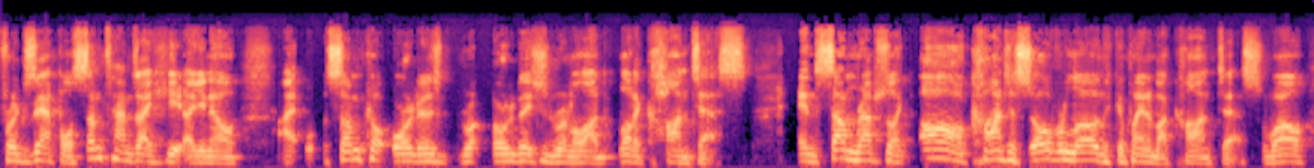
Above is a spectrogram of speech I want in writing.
For example, sometimes I hear, you know, I, some organizations run a lot, a lot of contests and some reps are like, oh, contest overload. They complain about contests. Well,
